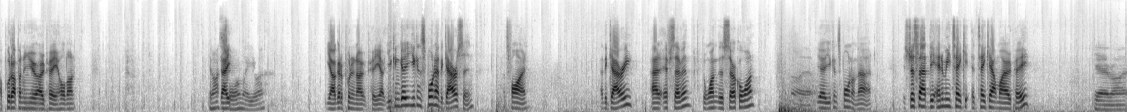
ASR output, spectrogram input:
I'll put up on a new OP, hold on. Can I They- spawn where you are? Yeah, I gotta put an OP up. You can go you can spawn at the garrison. That's fine. At the Gary? At F7? The one the circle one? Oh yeah. Yeah, you can spawn on that. It's just that the enemy take take out my OP, Yeah, right.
